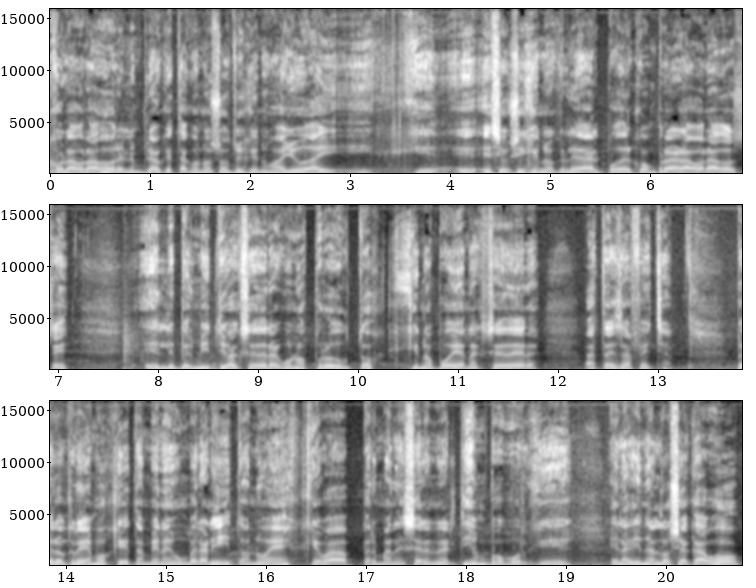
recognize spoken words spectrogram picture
colaborador, el empleado que está con nosotros y que nos ayuda y, que e, ese oxígeno que le da el poder comprar a la hora 12 eh, le permitió acceder a algunos productos que no podían acceder hasta esa fecha. Pero creemos que también es un veranito, no es que va a permanecer en el tiempo porque el aguinaldo se acabó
